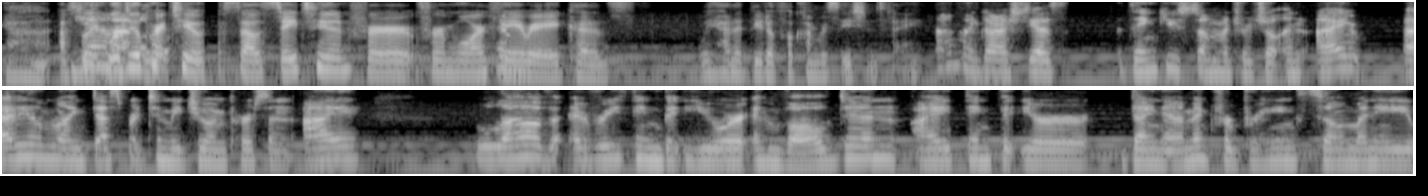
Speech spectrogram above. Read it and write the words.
yeah, absolutely. Yeah, we'll do part two. So stay tuned for for more Fay Ray because we had a beautiful conversation today. Oh my gosh, yes. Thank you so much, Rachel. And I I am like desperate to meet you in person. I love everything that you're involved in. I think that you're dynamic for bringing so many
